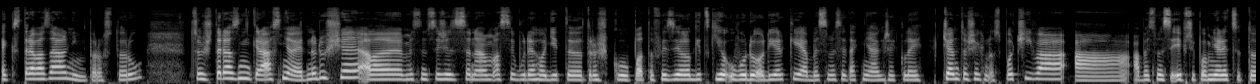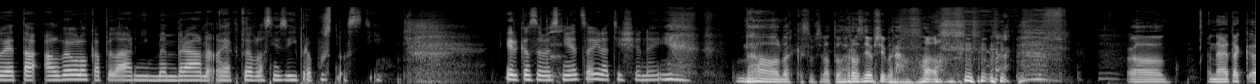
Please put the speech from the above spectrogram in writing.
extravazálním prostoru, což teda zní krásně a jednoduše, ale myslím si, že se nám asi bude hodit trošku patofyziologického úvodu od Jirky, aby jsme si tak nějak řekli, v čem to všechno spočívá a aby jsme si i připomněli, co to je ta alveolokapilární membrána a jak to je vlastně s její propustností. Jirka se vesměje celý natěšený. No, tak jsem si na to hrozně připravoval. uh, ne, tak uh,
